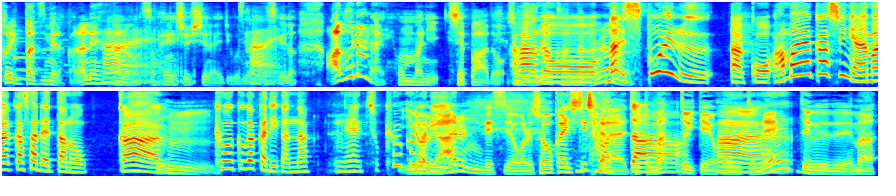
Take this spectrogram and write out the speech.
これ一発目だからね、はい。あのそう編集してないということなんですけど、危なないほんまにシェパード。そんなあな噛んだらな。のー何スポイルあこう甘やかしに甘やかされたのか、ん。教育係がなねちょ教育いろい係ろあるんですよ、これ紹介してからちちょっと待っといてよ、本当ね。ということで、まあ、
